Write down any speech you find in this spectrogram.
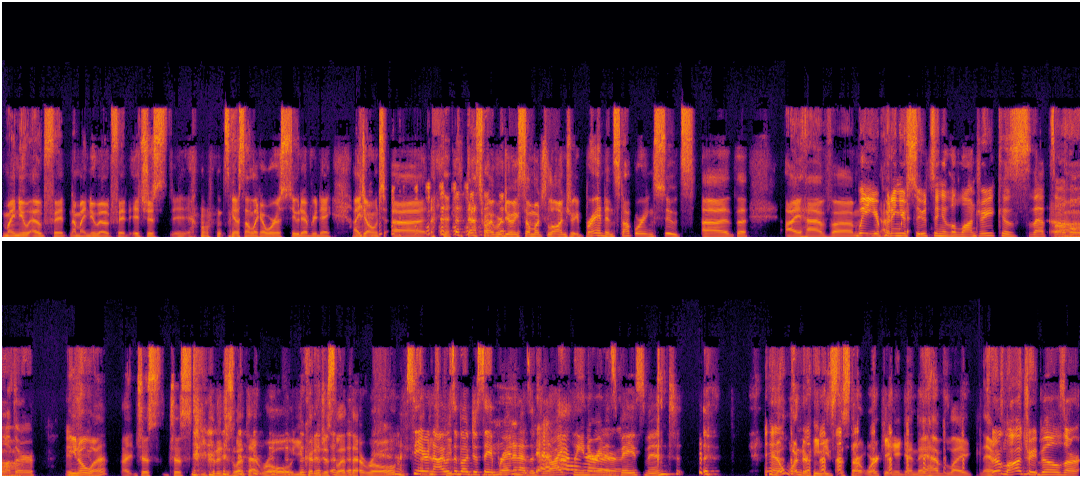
my new outfit. Not my new outfit. It's just it's gonna sound like I wear a suit every day. I don't. Uh, that's why we're doing so much laundry. Brandon, stop wearing suits. Uh, the I have. Um, Wait, you're I- putting your suits into the laundry because that's a whole Uh, other. You know what? I just just you could have just let that roll. You could have just let that roll. See, and and just I was keep- about to say Brandon has a dry cleaner in his basement. Yeah. No wonder he needs to start working again. They have like Their anyways, laundry bills are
